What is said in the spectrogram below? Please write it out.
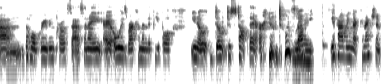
um, the whole grieving process. And I, I always recommend that people you know don't just stop there. You know don't stop right. having that connection.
